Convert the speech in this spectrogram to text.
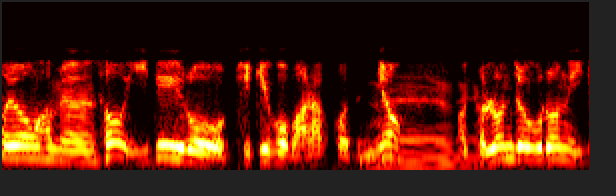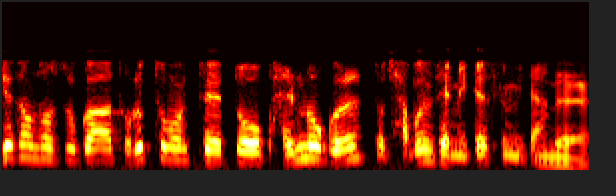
허용하면서 2대2로 비기고 말았거든요. 네, 네. 어, 결론적으로는 이재성 선수가 도르트문트의 또 발목을 또 잡은 셈이 됐습니다. 네.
